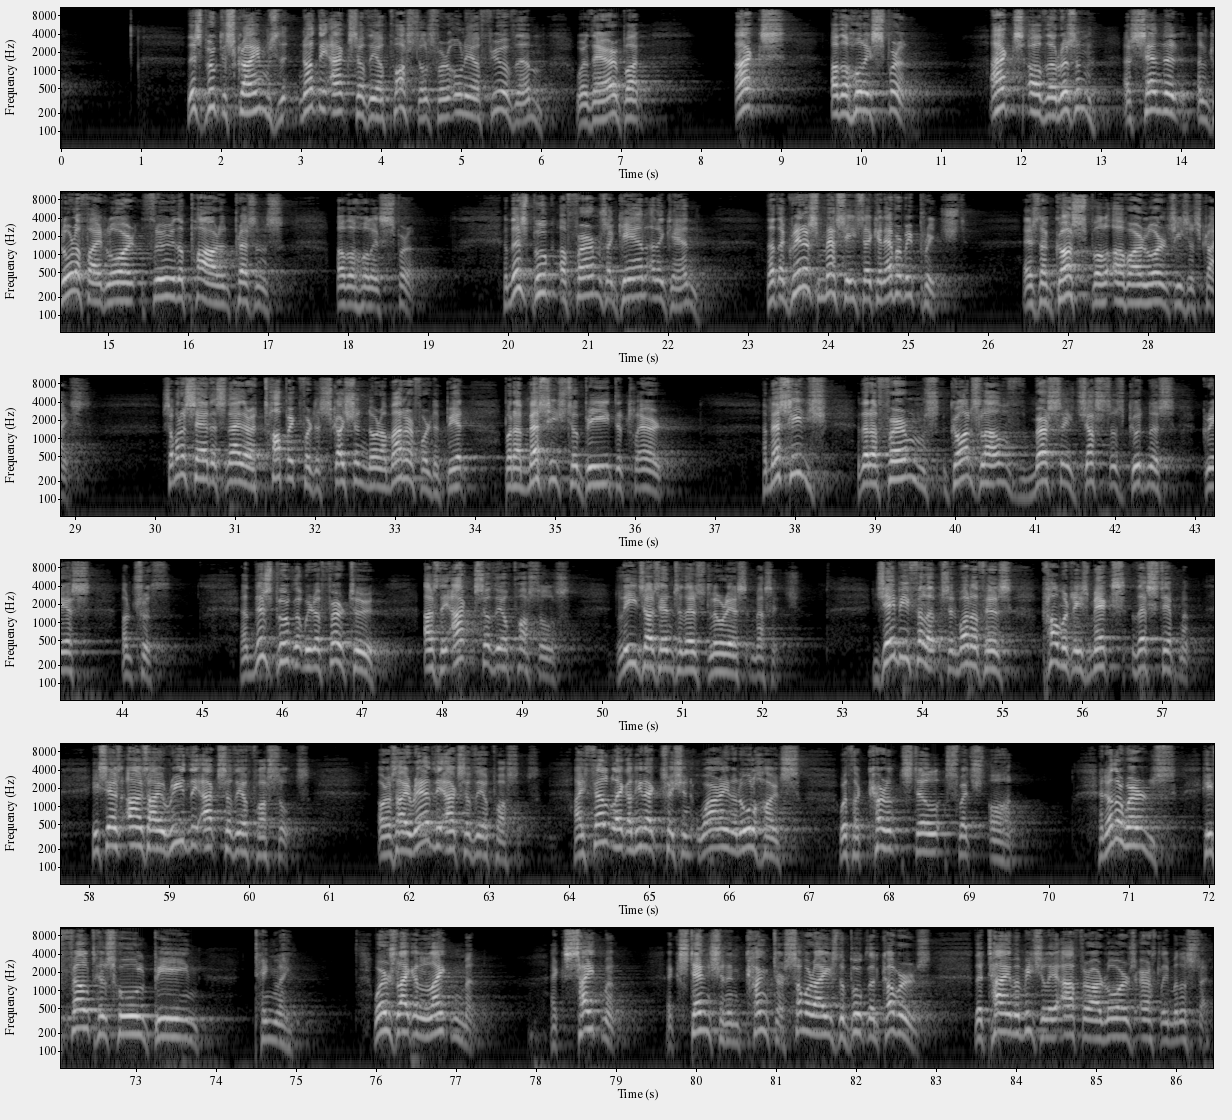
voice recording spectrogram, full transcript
This book describes not the acts of the apostles, for only a few of them were there, but acts of the Holy Spirit. Acts of the risen, ascended, and glorified Lord through the power and presence of the Holy Spirit. And this book affirms again and again that the greatest message that can ever be preached is the gospel of our Lord Jesus Christ. Someone has said it's neither a topic for discussion nor a matter for debate, but a message to be declared. A message that affirms God's love, mercy, justice, goodness, grace, and truth. And this book that we refer to as the Acts of the Apostles leads us into this glorious message. J.B. Phillips, in one of his commentaries, makes this statement. He says, As I read the Acts of the Apostles, or as I read the Acts of the Apostles, I felt like an electrician wiring an old house with the current still switched on. In other words, he felt his whole being tingling. Words like enlightenment, excitement, extension, encounter summarize the book that covers the time immediately after our Lord's earthly ministry.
